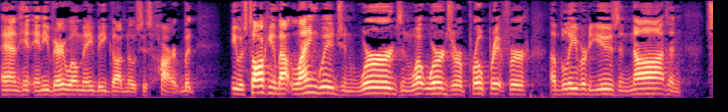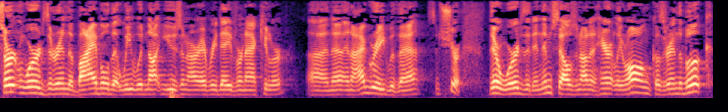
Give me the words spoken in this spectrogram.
and he, and he very well may be. God knows his heart, but he was talking about language and words and what words are appropriate for a believer to use and not, and certain words that are in the Bible that we would not use in our everyday vernacular. Uh, and, and I agreed with that. I said, sure, there are words that in themselves are not inherently wrong because they're in the book.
